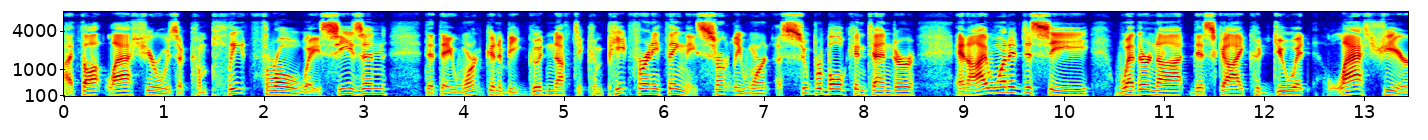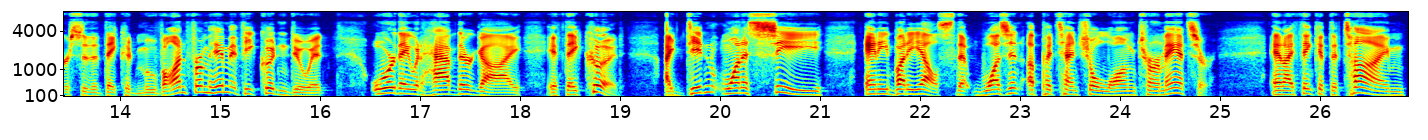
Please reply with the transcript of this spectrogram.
I thought last year was a complete throwaway season, that they weren't going to be good enough to compete for anything. They certainly weren't a Super Bowl contender. And I wanted to see whether or not this guy could do it last year so that they could move on from him if he couldn't do it, or they would have their guy if they could. I didn't want to see anybody else that wasn't a potential long term answer. And I think at the time,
